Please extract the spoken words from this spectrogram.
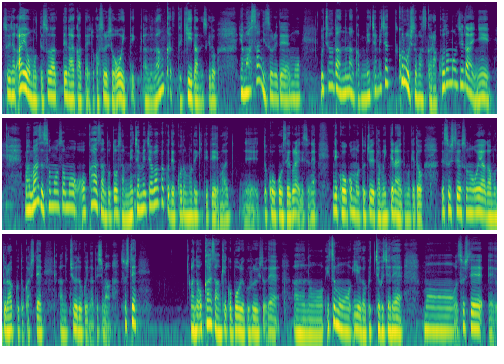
そういう愛を持って育ってなかったりとかする人多いって、あの、なんかって聞いたんですけど、いや、まさにそれでもう、うちの旦那なんかめちゃめちゃ苦労してますから、子供時代に、まあ、まずそもそもお母さんとお父さんめちゃめちゃ若くで子供できてて、まあ、えーっと、高校生ぐらいですよね。で、高校も途中で多分行ってないと思うけど、で、そしてその親がもうドラッグとかして、あの、中毒になってしまう。そして、あの、お母さん結構暴力振るう人で、あの、いつも家がぐっちゃぐちゃで、もう、そして、え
